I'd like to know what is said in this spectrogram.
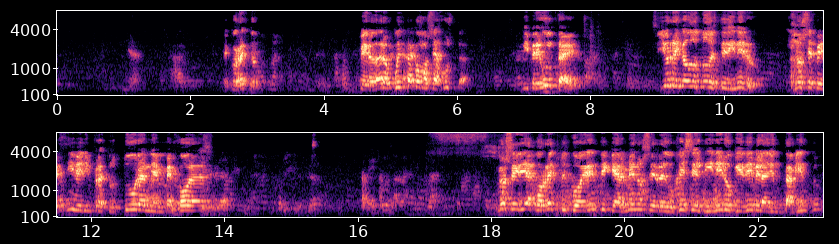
¿Es correcto? Pero daros cuenta cómo se ajusta. Mi pregunta es, si yo recaudo todo este dinero y no se percibe en infraestructuras ni en mejoras, ¿no sería correcto y coherente que al menos se redujese el dinero que debe el ayuntamiento?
